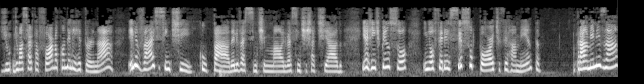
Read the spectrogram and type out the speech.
de, de, uma certa forma, quando ele retornar, ele vai se sentir culpado, ele vai se sentir mal, ele vai se sentir chateado. E a gente pensou em oferecer suporte, ferramenta para amenizar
